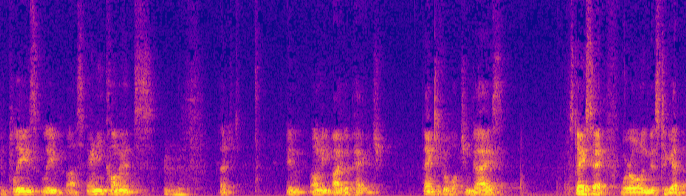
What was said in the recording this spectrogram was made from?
And please leave us any comments Mm. in on either page. Thank you for watching, guys. Stay safe. We're all in this together.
